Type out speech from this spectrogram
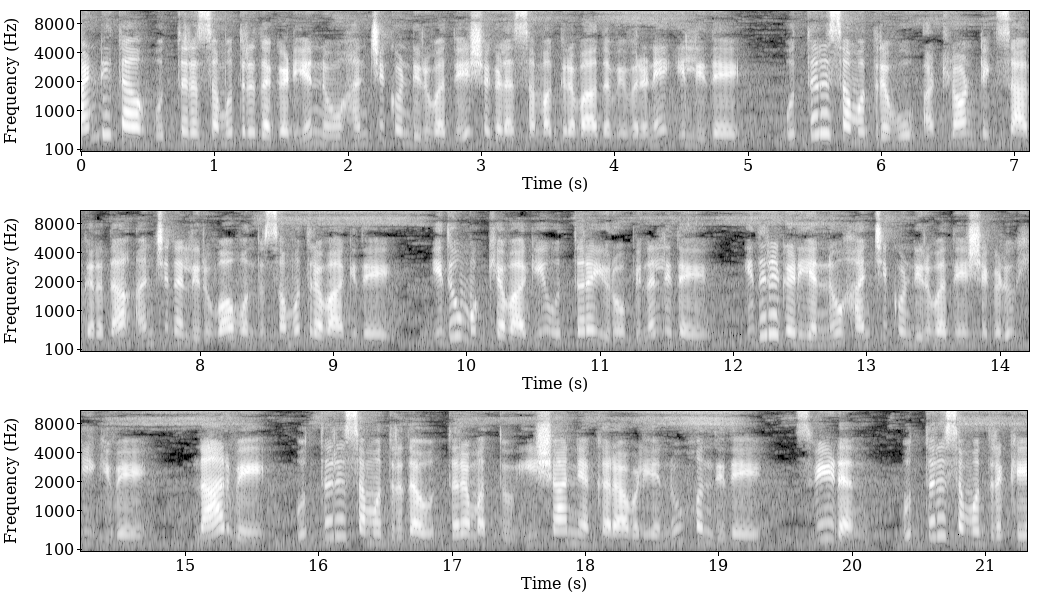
ಖಂಡಿತ ಉತ್ತರ ಸಮುದ್ರದ ಗಡಿಯನ್ನು ಹಂಚಿಕೊಂಡಿರುವ ದೇಶಗಳ ಸಮಗ್ರವಾದ ವಿವರಣೆ ಇಲ್ಲಿದೆ. ಉತ್ತರ ಸಮುದ್ರವು ಅಟ್ಲಾಂಟಿಕ್ ಸಾಗರದ ಅಂಚಿನಲ್ಲಿರುವ ಒಂದು ಸಮುದ್ರವಾಗಿದೆ. ಇದು ಮುಖ್ಯವಾಗಿ ಉತ್ತರ ಯುರೋಪಿನಲ್ಲಿದೆ. ಇದರ ಗಡಿಯನ್ನು ಹಂಚಿಕೊಂಡಿರುವ ದೇಶಗಳು ಹೀಗಿವೆ. ನಾರ್ವೆ, ಉತ್ತರ ಸಮುದ್ರದ ಉತ್ತರ ಮತ್ತು ಈಶಾನ್ಯ ಕರಾವಳಿಯನ್ನು ಹೊಂದಿದೆ. ಸ್ವೀಡನ್, ಉತ್ತರ ಸಮುದ್ರಕ್ಕೆ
